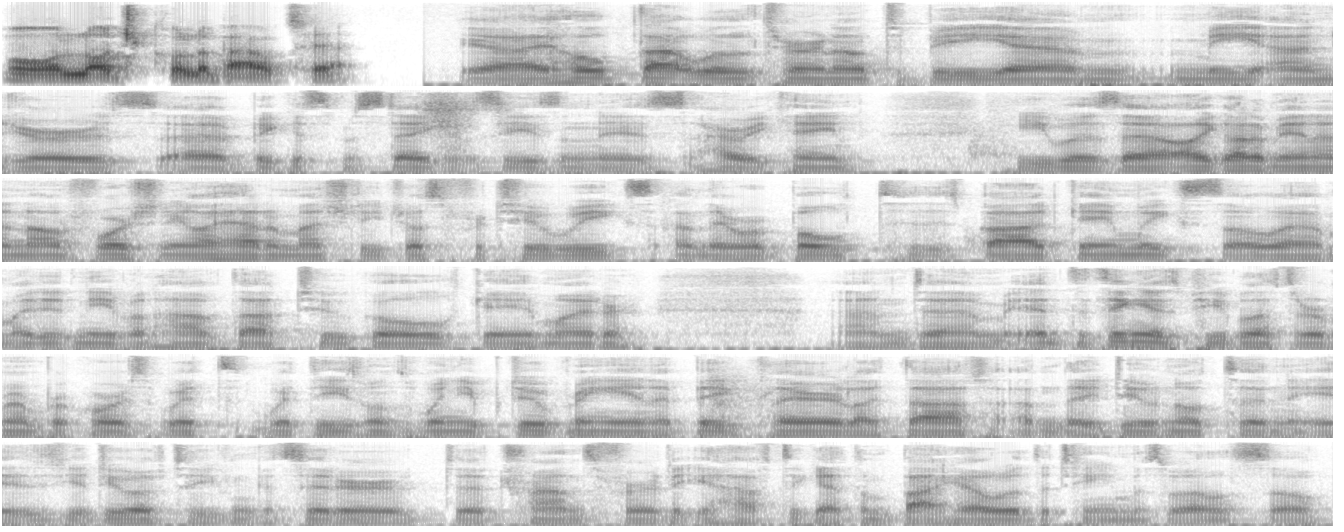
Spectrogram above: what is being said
more logical about it. Yeah, I hope that will turn out to be um, me and yours uh, biggest mistake of the season is Harry Kane. He was uh, I got him in, and unfortunately I had him actually just for two weeks, and they were both his bad game weeks, so um, I didn't even have that two goal game either. And um, the thing is, people have to remember, of course, with with these ones, when you do bring in a big player like that and they do nothing, is you do have to even consider the transfer that you have to get them back out of the team as well. So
